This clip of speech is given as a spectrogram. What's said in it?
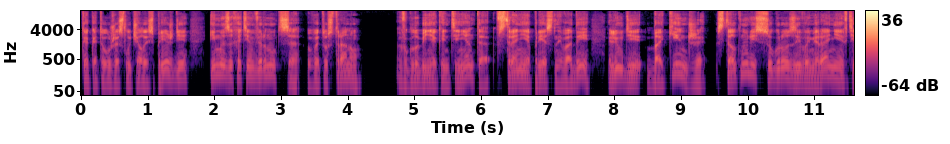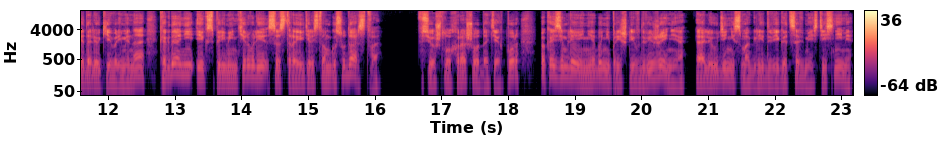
как это уже случалось прежде, и мы захотим вернуться в эту страну. В глубине континента, в стране пресной воды, люди Бакинджи столкнулись с угрозой вымирания в те далекие времена, когда они экспериментировали со строительством государства. Все шло хорошо до тех пор, пока земля и небо не пришли в движение, а люди не смогли двигаться вместе с ними.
